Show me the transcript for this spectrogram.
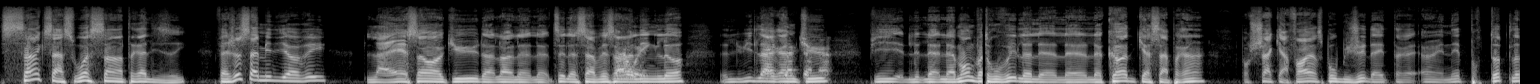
sans que ça soit centralisé. Fait juste améliorer la SAQ, le, le- le- tu le service Ah en oui. ligne là, lui de la Exactement. RAMQ, puis le, monde va trouver le, le- le- le code que ça prend pour chaque affaire. C'est pas obligé d'être un NIP pour tout, là.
